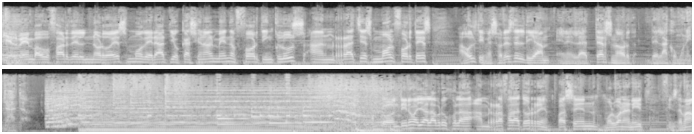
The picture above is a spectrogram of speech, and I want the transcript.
I el vent va bufar del nord-oest moderat i ocasionalment fort, inclús amb ratxes molt fortes a últimes hores del dia en el terç nord de la comunitat. Continua ja la brújula amb Rafa La Torre. Passen molt bona nit. Fins demà.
